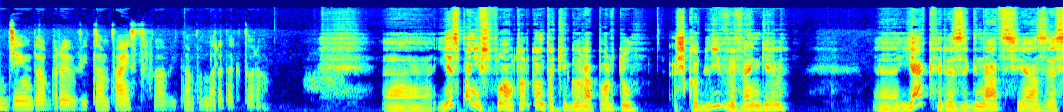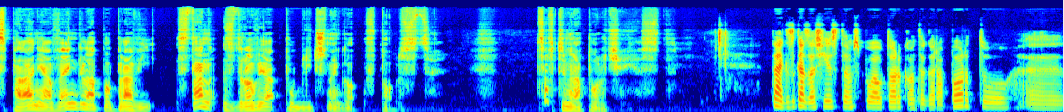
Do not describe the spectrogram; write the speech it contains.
Dzień dobry, witam Państwa, witam Pana redaktora. E, jest Pani współautorką takiego raportu Szkodliwy węgiel jak rezygnacja ze spalania węgla poprawi stan zdrowia publicznego w Polsce? Co w tym raporcie jest? Tak, zgadza się. Jestem współautorką tego raportu. E,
